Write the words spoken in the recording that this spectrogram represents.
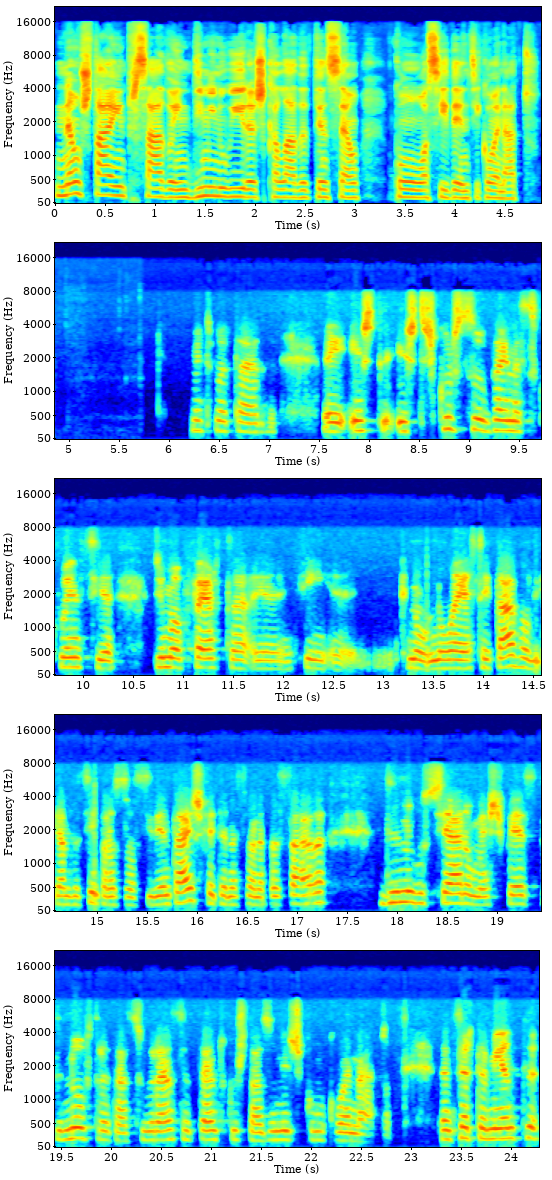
não está interessado em diminuir a escalada de tensão com o Ocidente e com a NATO. Muito boa tarde. Este, este discurso vem na sequência de uma oferta, eh, enfim, eh, que não, não é aceitável, digamos assim, para os ocidentais, feita na semana passada, de negociar uma espécie de novo tratado de segurança, tanto com os Estados Unidos como com a NATO. Portanto, certamente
